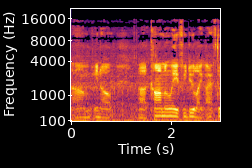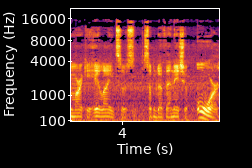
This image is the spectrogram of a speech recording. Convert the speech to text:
Um, you know, uh, commonly if you do like aftermarket headlights or something of that nature, or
